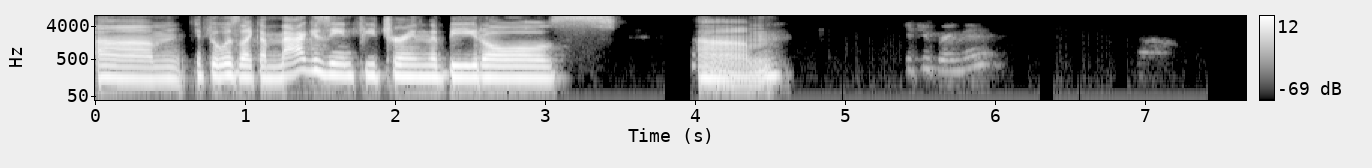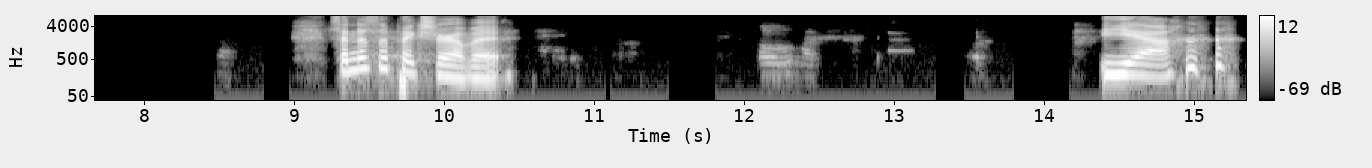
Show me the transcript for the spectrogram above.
Um, if it was like a magazine featuring the Beatles, um, Did you bring it? Send us a picture of it. Yeah. yeah.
